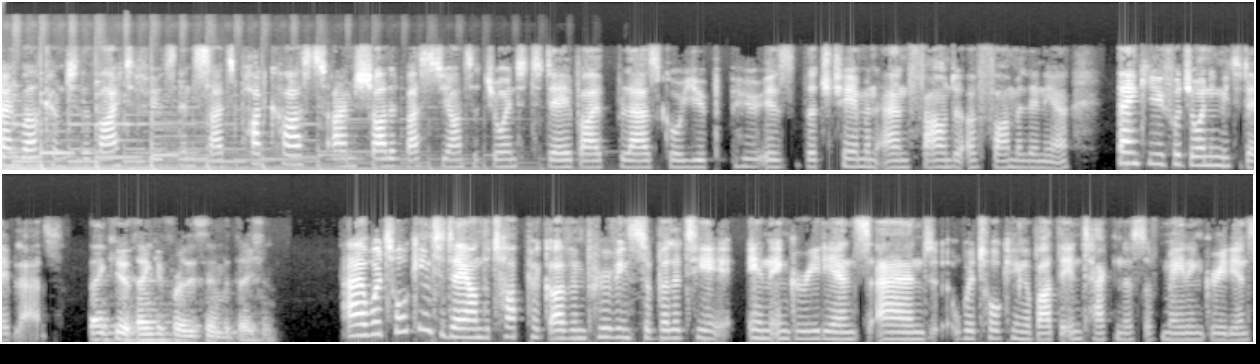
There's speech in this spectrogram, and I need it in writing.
And welcome to the Vita Foods Insights podcast. I'm Charlotte Bastiaanse, joined today by Blaž Gorjup, who is the chairman and founder of Pharmalinea. Thank you for joining me today, Blaž. Thank you. Thank you for this invitation. Uh, we're talking today on the topic of improving stability in ingredients, and we're talking about the intactness of main ingredients.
